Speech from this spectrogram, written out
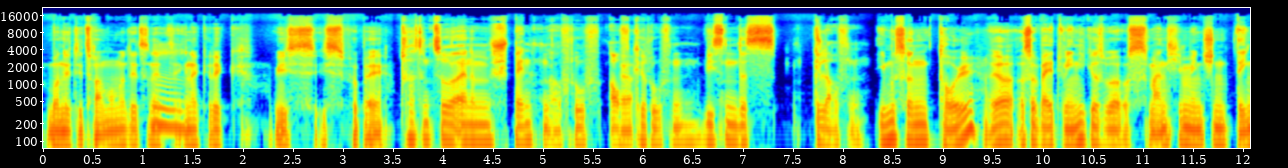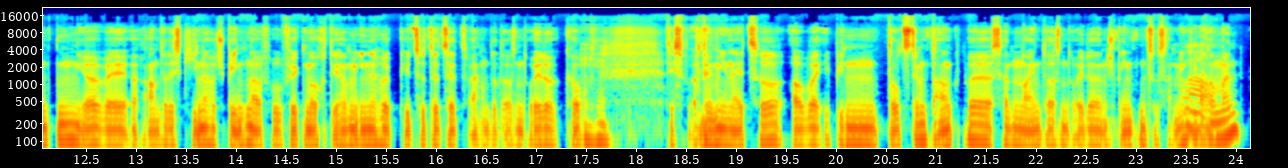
wenn ich die zwei Monate jetzt nicht mhm. reinkriege, ist, ist vorbei. Du hast dann zu einem Spendenaufruf aufgerufen. Ja. Wie ist denn das gelaufen? Ich muss sagen, toll, ja, also weit weniger, als was manche Menschen denken, ja, weil ein anderes China hat Spendenaufrufe gemacht, die haben innerhalb kürzester Zeit 200.000 Euro gehabt. Mhm. Das war bei mir nicht so, aber ich bin trotzdem dankbar, es sind 9000 Euro an Spenden zusammengekommen.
